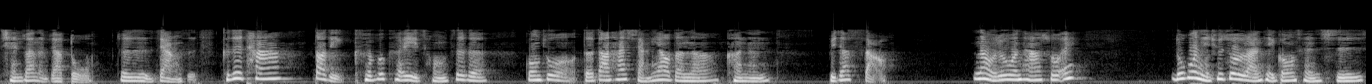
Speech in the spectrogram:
钱赚的比较多，就是这样子。可是他到底可不可以从这个？工作得到他想要的呢，可能比较少。那我就问他说：“哎，如果你去做软体工程师，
